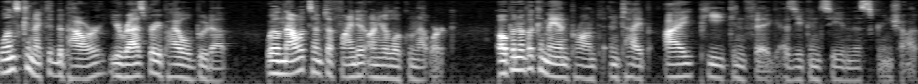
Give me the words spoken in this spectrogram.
Once connected to power, your Raspberry Pi will boot up. We'll now attempt to find it on your local network. Open up a command prompt and type ipconfig as you can see in this screenshot.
